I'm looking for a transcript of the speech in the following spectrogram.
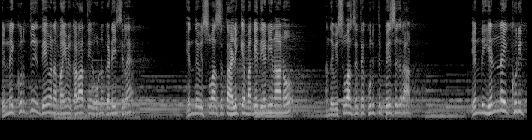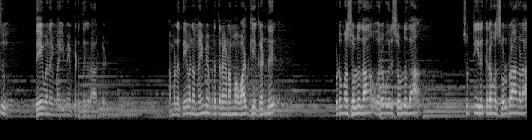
என்னை குறித்து தேவனை மகிமை கலாத்தியர் ஒன்று கடைசியில் எந்த விசுவாசத்தை அழிக்க வகை தேடினானோ அந்த விசுவாசத்தை குறித்து பேசுகிறான் என்று என்னை குறித்து தேவனை மகிமைப்படுத்துகிறார்கள். நம்மளை தேவனை மகிமைப்படுத்துறாங்க நம்ம வாழ்க்கையை கண்டு. குடும்பம் சொல்லுதான் உறவுகள் சொல்லுதான் சுற்றி இருக்கிறவங்க சொல்றாங்களா?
